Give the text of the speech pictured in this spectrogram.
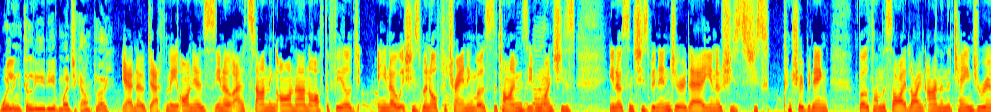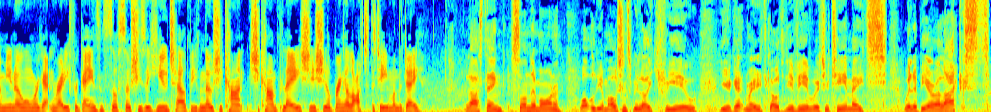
willing to lead even when she can't play. Yeah, no, definitely. Anya's, you know, outstanding on and off the field. You know, she's been up to training most of the times, even when she's, you know, since she's been injured. Uh, you know, she's she's contributing both on the sideline and in the change room. You know, when we're getting ready for games and stuff. So she's a huge help. Even though she can't she can't play, she she'll bring a lot to the team on the day. Last thing, Sunday morning, what will the emotions be like for you? You're getting ready to go to the Aviva with your teammates. Will it be a relaxed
